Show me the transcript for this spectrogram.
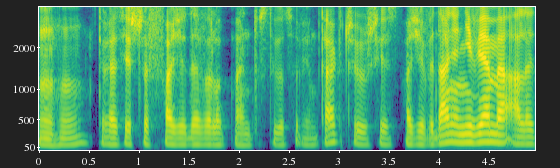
Mhm. Teraz jeszcze w fazie developmentu, z tego co wiem, tak? Czy już jest w fazie wydania? Nie wiemy, ale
